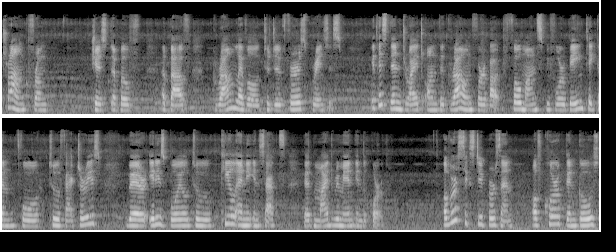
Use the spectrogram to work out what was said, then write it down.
trunk from just above above ground level to the first branches. It is then dried on the ground for about four months before being taken for to factories where it is boiled to kill any insects that might remain in the cork. Over 60% of cork then goes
